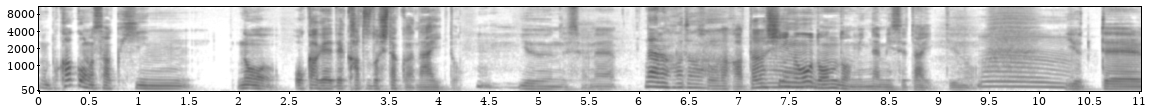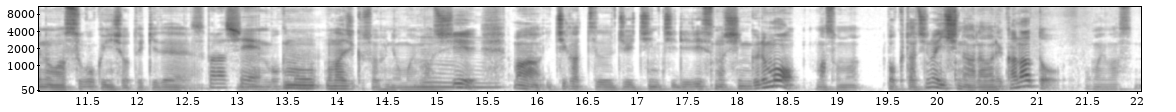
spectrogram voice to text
やっぱ過去の作品のおかげで活動したくはないと言うんですよね。なるほど。そうだから新しいのをどんどんみんな見せたいっていうのをうん。言ってるのはすごく印象的で、素晴らしい、うん僕も同じくそういうふうに思いますし、うん。まあ1月11日リリースのシングルも、まあ、その僕たちの意思の表れかなと思います、ね。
